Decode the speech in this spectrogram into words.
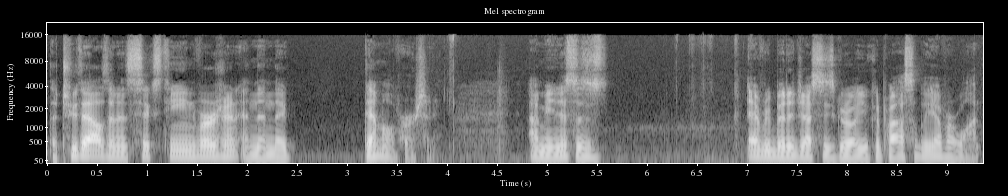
the 2016 version, and then the demo version. I mean, this is every bit of Jesse's Girl you could possibly ever want.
